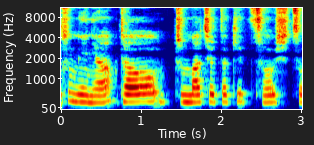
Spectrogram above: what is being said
sumienia, to czy macie takie coś, co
